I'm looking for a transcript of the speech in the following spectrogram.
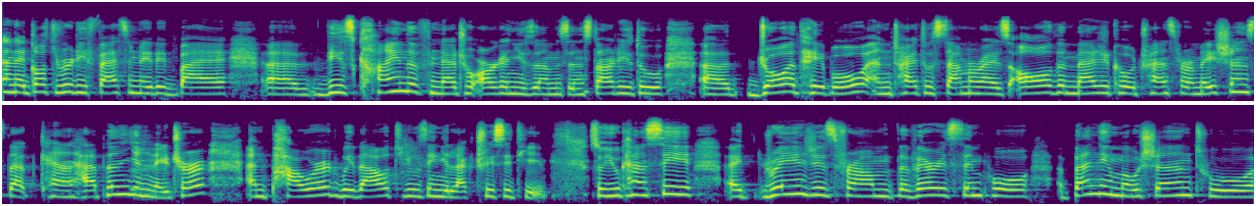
And I got really fascinated by uh, these kind of natural organisms and started to uh, draw a table and try to summarize all the magical transformations that can happen in nature and powered without using electricity. So you can see it ranges from the very simple bending motion to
